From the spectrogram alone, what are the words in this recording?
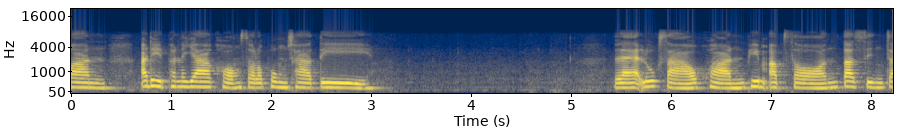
วรรณ อดีตภรรยาของสรพงษ์ชาตรี และลูกสาวขวัญพิมพ์อับสรตัดสินใจ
